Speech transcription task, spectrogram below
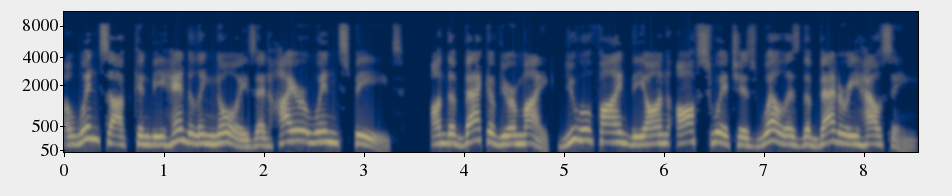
A windsock can be handling noise at higher wind speeds. On the back of your mic, you will find the on-off switch as well as the battery housing.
